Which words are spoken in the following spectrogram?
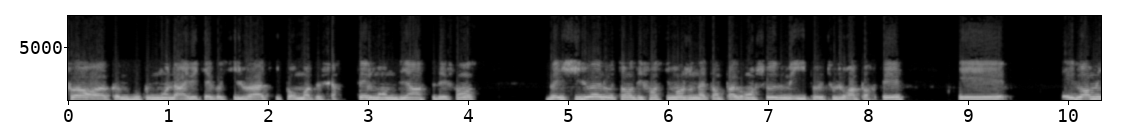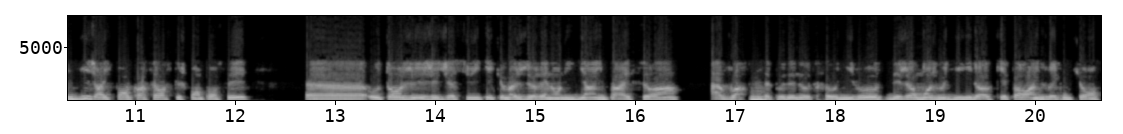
fort, euh, comme beaucoup de monde, l'arrivée de Thiago Silva, qui pour moi peut faire tellement de bien à cette défense. Ben Chilwell, autant défensivement, j'en attends pas grand chose, mais il peut toujours apporter. Et Edouard Mendy, j'arrive pas encore à savoir ce que je peux en penser. Euh, autant j'ai déjà suivi quelques matchs de Rennes en Ligue 1, il me paraît serein à voir ce que mm. ça peut donner au très haut niveau. Déjà, moi, je me dis, il qu'il pas aura une vraie concurrence.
